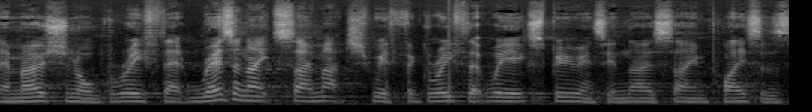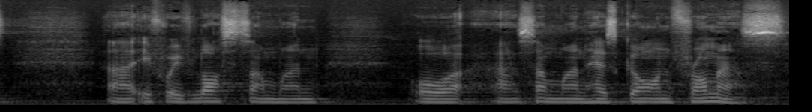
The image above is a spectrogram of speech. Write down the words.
emotional grief that resonates so much with the grief that we experience in those same places uh, if we've lost someone or uh, someone has gone from us.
